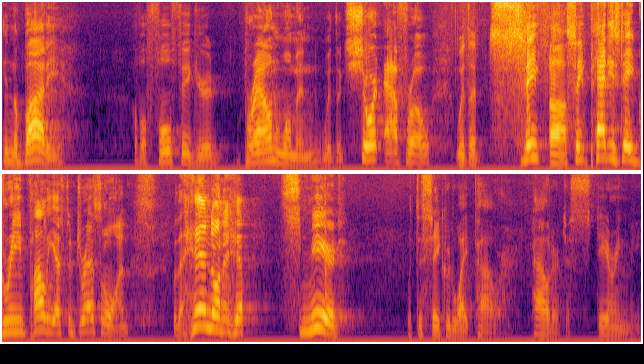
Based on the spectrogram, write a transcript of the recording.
In the body of a full figured brown woman with a short afro, with a St. Uh, St. Patty's Day green polyester dress on, with a hand on a hip, smeared with the sacred white power, powder just staring me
